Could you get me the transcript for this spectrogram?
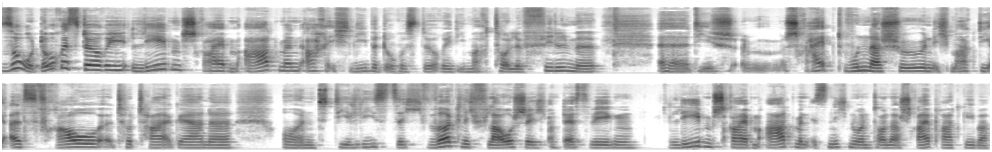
So, Doris Dörry, Leben, Schreiben, Atmen. Ach, ich liebe Doris Dörry, die macht tolle Filme, äh, die sch ähm, schreibt wunderschön. Ich mag die als Frau äh, total gerne und die liest sich wirklich flauschig und deswegen Leben, Schreiben, Atmen ist nicht nur ein toller Schreibratgeber,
